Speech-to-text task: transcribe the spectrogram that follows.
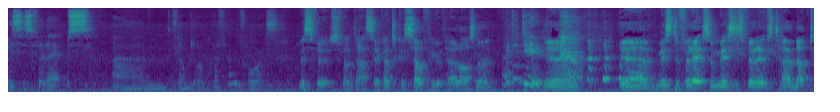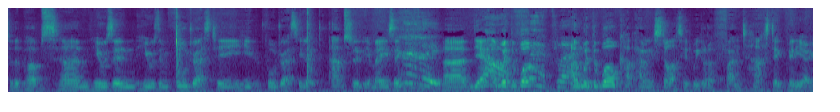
Mrs. Phillips um, filmed it on her phone for us. Miss Phillips, fantastic. I took a selfie with her last night. Oh, did you? Yeah, yeah. Mr. Phillips and Mrs. Phillips turned up to the pubs. Um, he was in he was in full dress. He, he full dress. He looked absolutely amazing. Really? Um, yeah, and Oh, with the World and with the World Cup having started, we got a fantastic video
